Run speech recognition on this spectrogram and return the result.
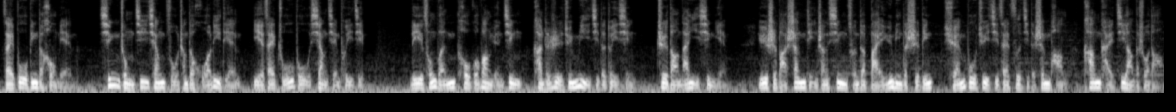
在步兵的后面，轻重机枪组成的火力点也在逐步向前推进。李从文透过望远镜看着日军密集的队形，知道难以幸免，于是把山顶上幸存的百余名的士兵全部聚集在自己的身旁，慷慨激昂地说道：“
